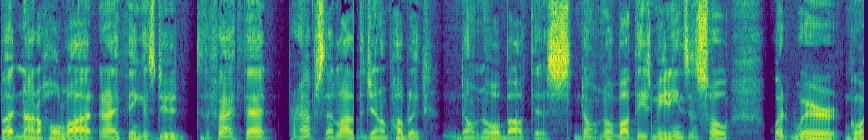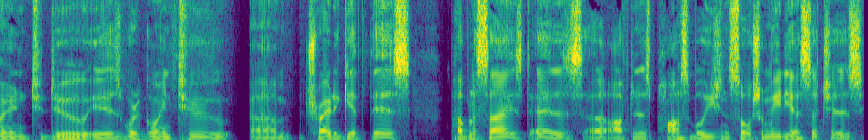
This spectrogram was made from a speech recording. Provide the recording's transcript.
but not a whole lot. And I think it's due to the fact that perhaps that a lot of the general public don't know about this, don't know about these meetings. And so, what we're going to do is we're going to um, try to get this publicized as uh, often as possible using social media, such as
